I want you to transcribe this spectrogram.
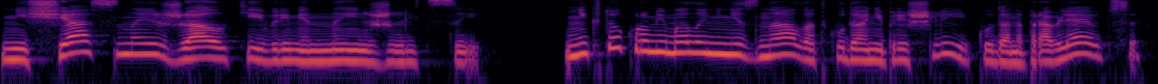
несчастные, жалкие временные жильцы. Никто, кроме Мелани, не знал, откуда они пришли, куда направляются —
